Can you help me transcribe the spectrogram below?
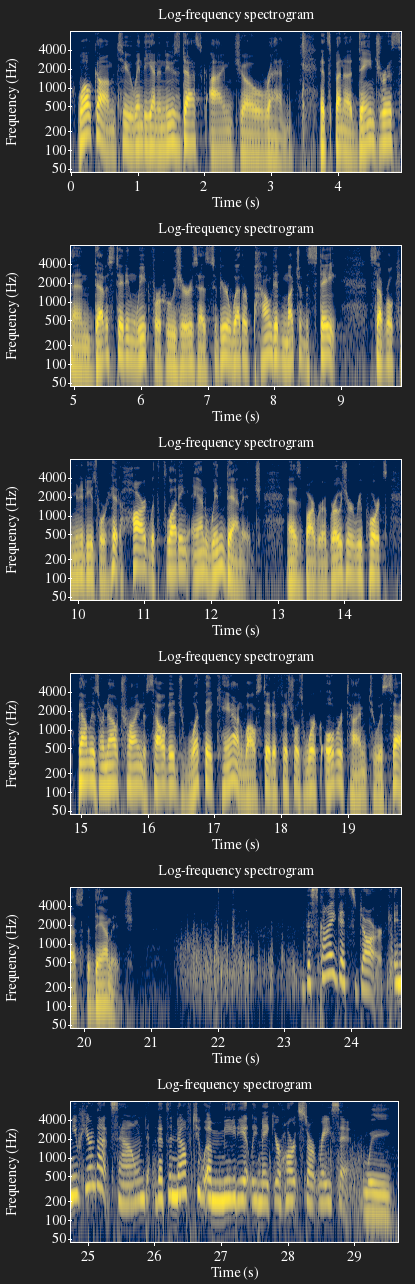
Welcome to Indiana News Desk. I'm Joe Hren. It's been a dangerous and devastating week for Hoosiers as severe weather pounded much of the state. Several communities were hit hard with flooding and wind damage. As Barbara Brosher reports, families are now trying to salvage what they can while state officials work overtime to assess the damage. The sky gets dark, and you hear that sound that's enough to immediately make your heart start racing. We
